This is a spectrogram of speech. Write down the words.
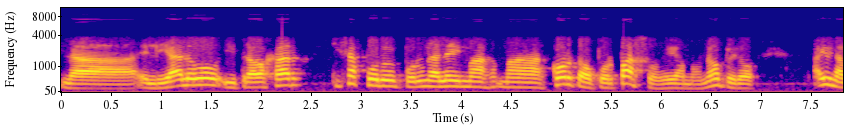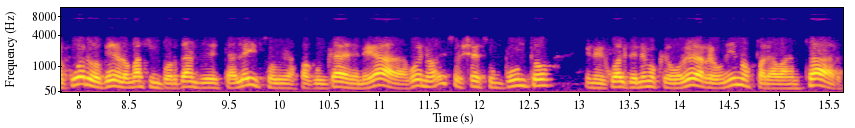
la, el diálogo y trabajar quizás por, por una ley más, más corta o por pasos, digamos, ¿no? Pero hay un acuerdo que era lo más importante de esta ley sobre las facultades delegadas. Bueno, eso ya es un punto en el cual tenemos que volver a reunirnos para avanzar.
